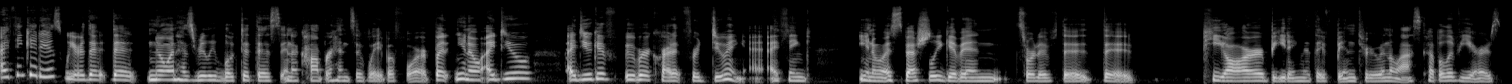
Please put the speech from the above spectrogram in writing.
I think it is weird that that no one has really looked at this in a comprehensive way before. But you know, I do I do give Uber credit for doing it. I think, you know, especially given sort of the the PR beating that they've been through in the last couple of years.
